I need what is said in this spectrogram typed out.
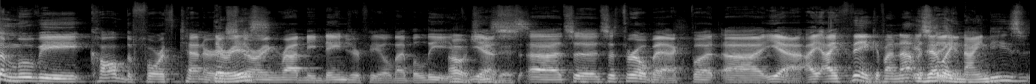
a movie called The Fourth Tenor, There is? starring Rodney Dangerfield, I believe. Oh, yes, Jesus. uh, it's a it's a throwback, but uh, yeah, I, I think if I'm not is that like '90s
